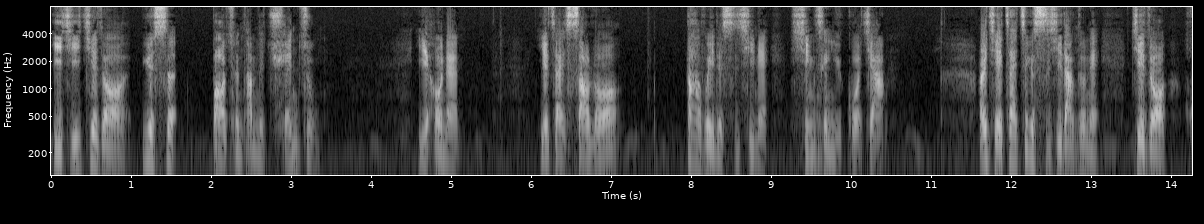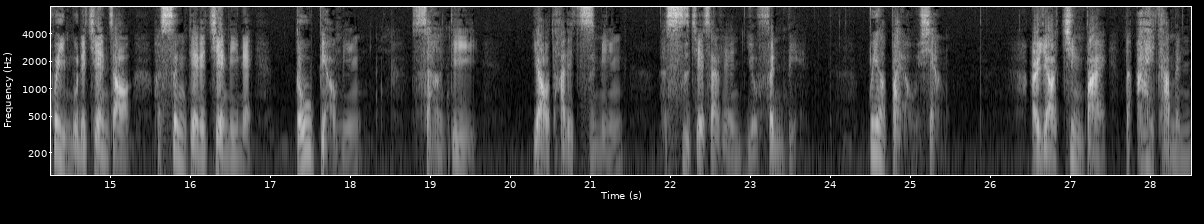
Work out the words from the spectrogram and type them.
以及借着约瑟保存他们的全族，以后呢，也在扫罗、大卫的时期呢，形成一个国家。而且在这个时期当中呢，借着会幕的建造和圣殿的建立呢，都表明上帝要他的子民和世界上人有分别，不要拜偶像，而要敬拜那爱他们、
